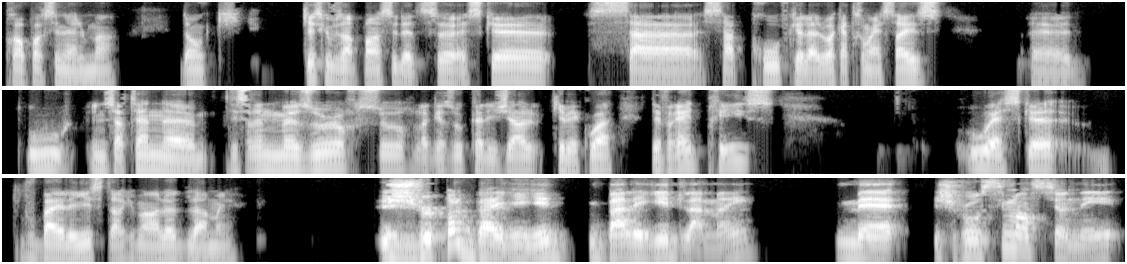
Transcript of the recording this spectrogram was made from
proportionnellement. Donc, qu'est-ce que vous en pensez de ça? Est-ce que ça, ça prouve que la loi 96 euh, ou une certaine, euh, des certaines mesures sur le réseau collégial québécois devraient être prises? Ou est-ce que vous balayez cet argument-là de la main? Je veux pas le balayer, de la main, mais je veux aussi mentionner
